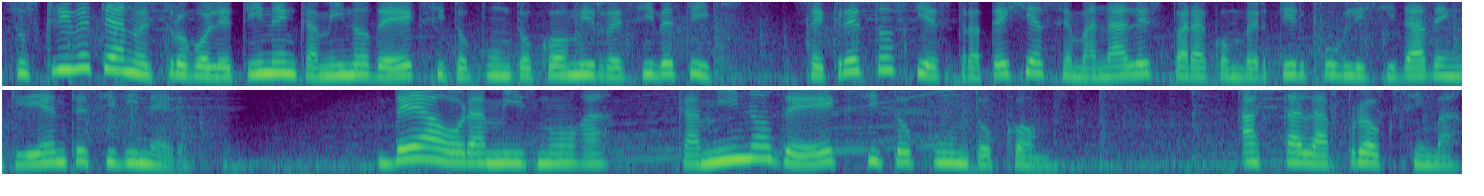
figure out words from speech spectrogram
Suscríbete a nuestro boletín en caminodeexito.com y recibe tips, secretos y estrategias semanales para convertir publicidad en clientes y dinero. Ve ahora mismo a caminodeexito.com. Hasta la próxima.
